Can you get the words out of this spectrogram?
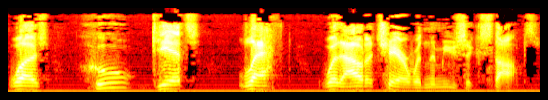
was who gets left without a chair when the music stops?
